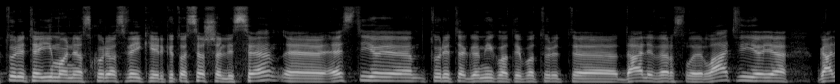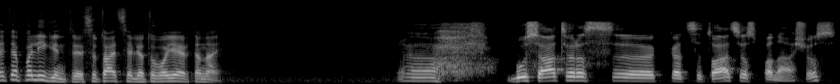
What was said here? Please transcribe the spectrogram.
turite įmonės, kurios veikia ir kitose šalise. E, Estijoje turite gamyklą, taip pat turite dalį verslo ir Latvijoje. Galite palyginti situaciją Lietuvoje ir tenai? Būsiu atviras, kad situacijos panašios.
